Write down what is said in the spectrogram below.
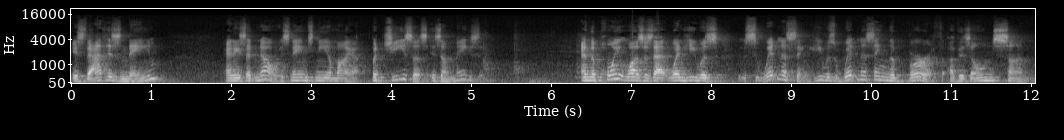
Is that his name? And he said, No, his name's Nehemiah. But Jesus is amazing. And the point was is that when he was witnessing, he was witnessing the birth of his own son.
